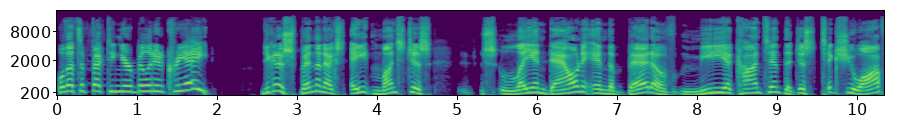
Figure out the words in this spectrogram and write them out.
Well, that's affecting your ability to create. You're going to spend the next eight months just laying down in the bed of media content that just ticks you off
